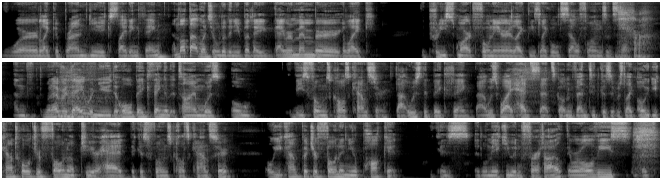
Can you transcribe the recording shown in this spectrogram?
were like a brand new exciting thing. I'm not that much older than you but i i remember like the pre-smartphone era like these like old cell phones and stuff. And whenever they were new, the whole big thing at the time was, oh, these phones cause cancer. That was the big thing. That was why headsets got invented because it was like, oh, you can't hold your phone up to your head because phones cause cancer. Oh, you can't put your phone in your pocket because it'll make you infertile. There were all these like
